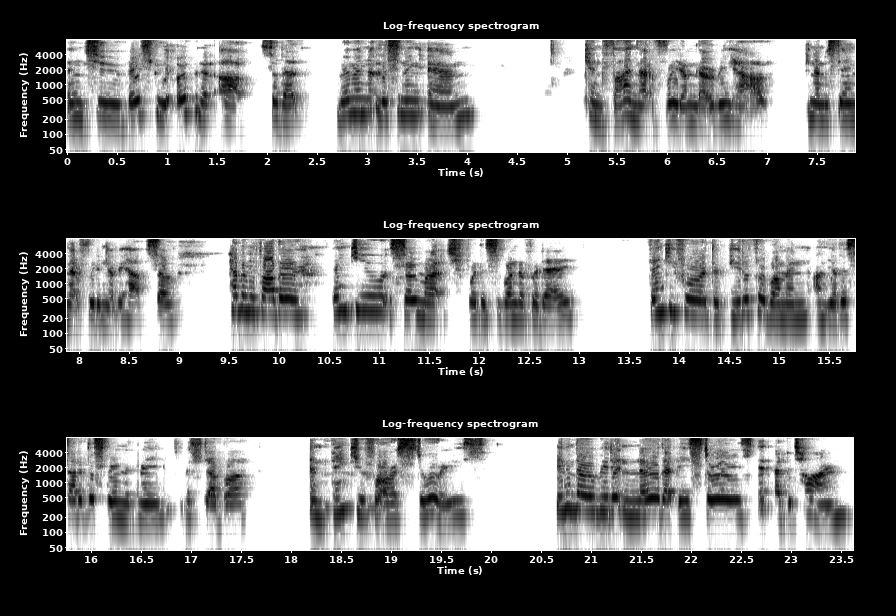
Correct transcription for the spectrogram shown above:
and to basically open it up so that women listening in can find that freedom that we have, can understand that freedom that we have. So, Heavenly Father, thank you so much for this wonderful day. Thank you for the beautiful woman on the other side of the screen with me, Miss Deborah. And thank you for our stories. Even though we didn't know that these stories at the time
